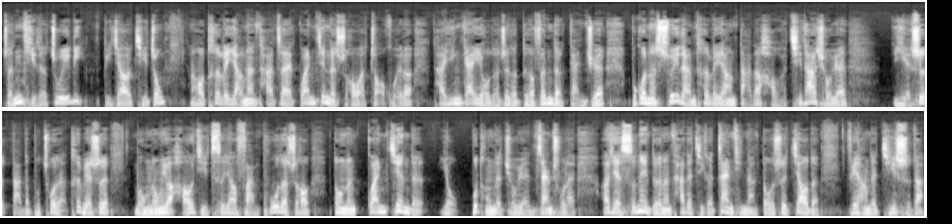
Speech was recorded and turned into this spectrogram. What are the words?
整体的注意力比较集中，然后特雷杨呢，他在关键的时候啊，找回了他应该有的这个得分的感觉。不过呢，虽然特雷杨打得好啊，其他球员也是打得不错的，特别是猛龙有好几次要反扑的时候，都能关键的有。不同的球员站出来，而且斯内德呢，他的几个暂停呢都是叫的非常的及时的，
